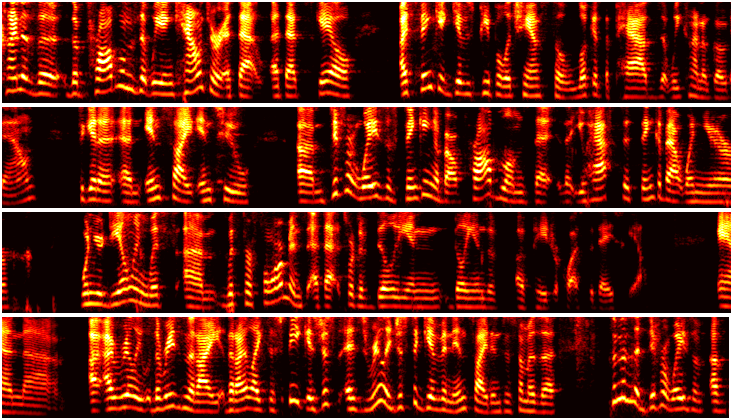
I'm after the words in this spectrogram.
kind of the the problems that we encounter at that at that scale. I think it gives people a chance to look at the paths that we kind of go down to get a, an insight into um, different ways of thinking about problems that that you have to think about when you're when you're dealing with um, with performance at that sort of billion billions of, of page requests a day scale and uh, I, I really the reason that i that i like to speak is just is really just to give an insight into some of the some of the different ways of, of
